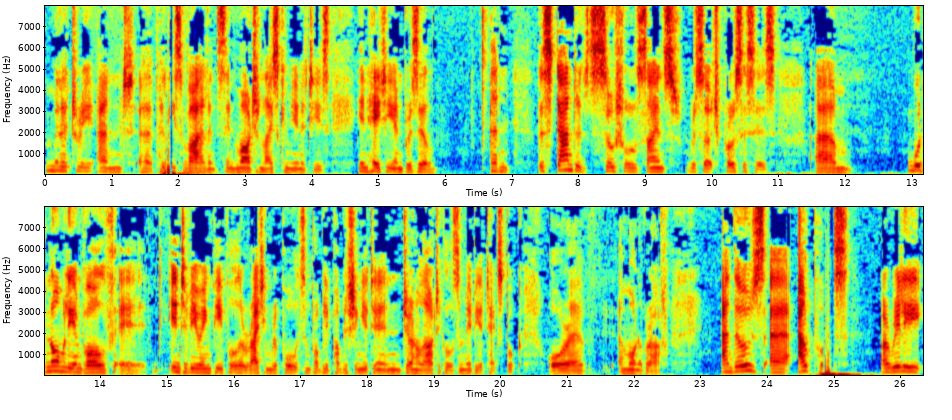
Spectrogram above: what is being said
military and uh, police violence in marginalized communities in Haiti and Brazil. And the standard social science research processes um, would normally involve uh, interviewing people or writing reports and probably publishing it in journal articles and maybe a textbook or a, a monograph. And those uh, outputs are really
